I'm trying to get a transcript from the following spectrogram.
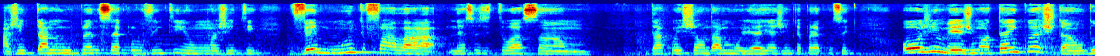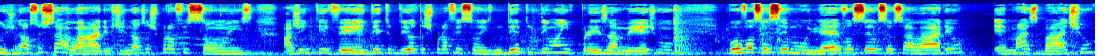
a gente está no pleno século XXI, a gente vê muito falar nessa situação da questão da mulher e a gente é preconceito Hoje mesmo, até em questão dos nossos salários, de nossas profissões, a gente vê dentro de outras profissões, dentro de uma empresa mesmo, por você ser mulher, você o seu salário é mais baixo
